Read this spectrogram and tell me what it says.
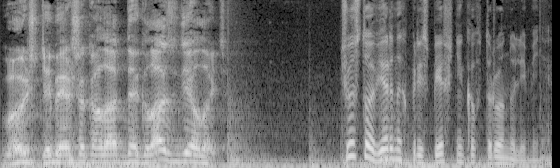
«Вождь тебе шоколадный глаз сделать!» Чувства верных приспешников тронули меня.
